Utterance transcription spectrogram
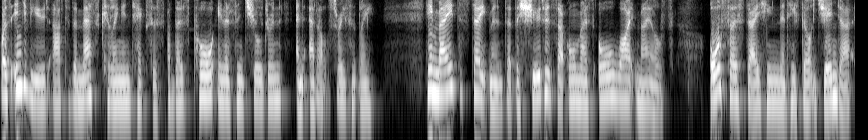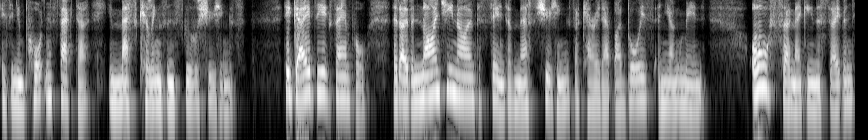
was interviewed after the mass killing in Texas of those poor innocent children and adults recently. He made the statement that the shooters are almost all white males, also stating that he felt gender is an important factor in mass killings and school shootings. He gave the example that over 99% of mass shootings are carried out by boys and young men, also making the statement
